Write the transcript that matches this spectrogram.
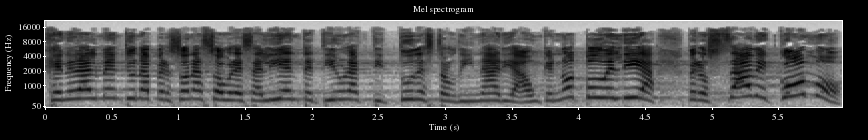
Generalmente una persona sobresaliente tiene una actitud extraordinaria, aunque no todo el día, pero sabe cómo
